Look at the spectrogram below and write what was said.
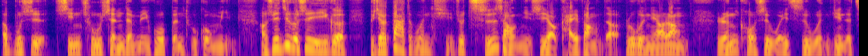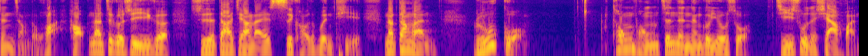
而不是新出生的美国本土公民。好，所以这个是一个比较大的问题，就迟早你是要开放的。如果你要让人口是维持稳定的增长的话，好，那这个是一个值得大家来思考的问题。那当然，如果通膨真的能够有所急速的下缓，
